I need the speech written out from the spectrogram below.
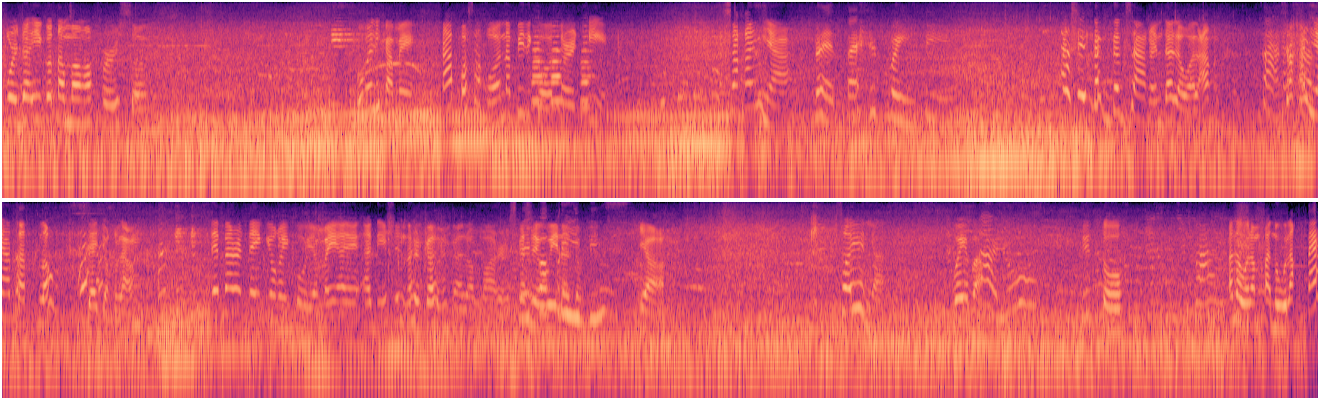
for the ikot ang mga person. Bumili kami. Tapos ako, nabili ko 30. Sa kanya, 20. 20. kasi dagdag sa akin, dalawa lang. Sa kanya, tatlo. Hindi, joke lang. Hindi, pero thank you kay kuya. May uh, additional kami calamares. Kasi May na to. Yeah. So, yun nga. Way ba? Dito. Ano, walang panulak, te?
